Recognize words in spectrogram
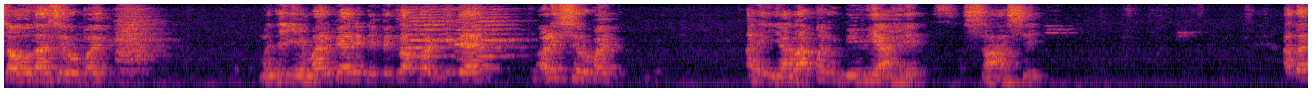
चौदाशे रुपये. म्हणजे एम आर पी आणि डीपीतला फरक किती आहे? अडीचशे रुपये. आणि याला पण बीबी आहे सहाशे. आता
